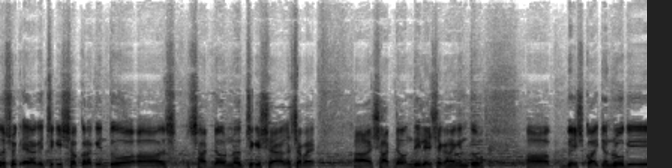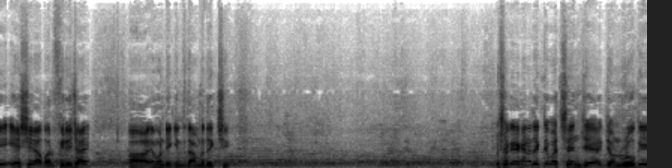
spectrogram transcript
দর্শক, এর আগে চিকিৎসকরা কিন্তু শাটডাউন, চিকিৎসা সেবায় শাটডাউন দিলে সেখানে কিন্তু বেশ কয়েকজন রোগী এসে আবার ফিরে যায় এমনটি কিন্তু আমরা দেখছি। দর্শক এখানে দেখতে পাচ্ছেন যে একজন রোগী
